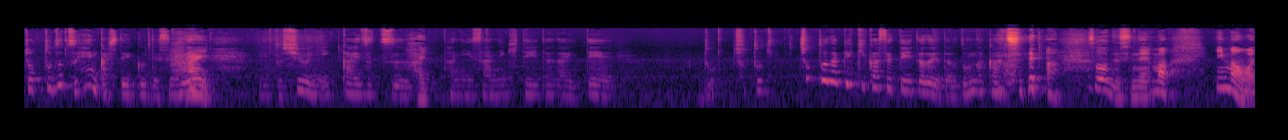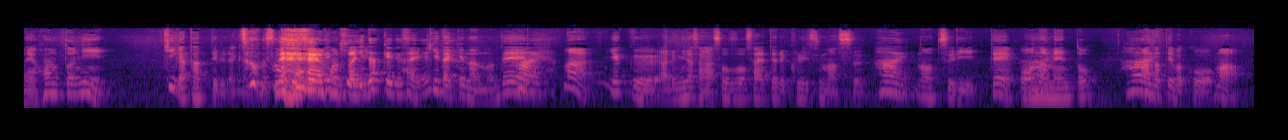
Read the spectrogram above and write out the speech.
ちょっとずつ変化していくんですよね。はい、えー、と週に1回ずつはい、谷井さんに来ていただいてどちょっとちょっとだけ聞かせていただいたらどんな感じで？あそうですね、まあ、今はね本当に木が立ってるだけなんですそうそうですよね。ね 本当に。木だけですね。はい、木だけなので、はい。まあよくある皆さんが想像されてるクリスマスはい。のツリーってオーナメント、はい。まあ、例えばこうまあ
